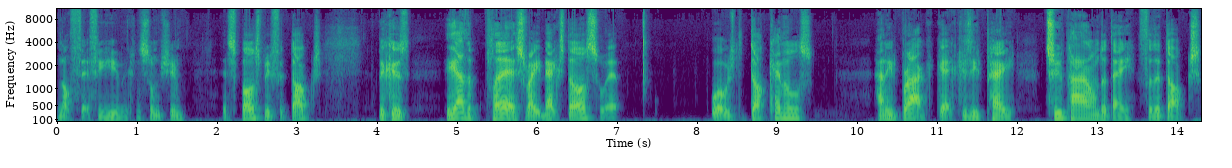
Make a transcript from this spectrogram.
not fit for human consumption. It's supposed to be for dogs because he had a place right next door to it, what was the dog kennels, and he'd brag get because he'd pay two pound a day for the dogs,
